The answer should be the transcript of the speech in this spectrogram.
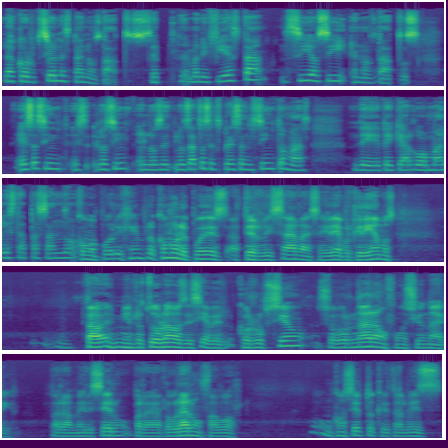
la corrupción está en los datos, se, se manifiesta sí o sí en los datos. Esas, los, los, los, datos expresan síntomas de, de, que algo mal está pasando. Como por ejemplo, ¿cómo le puedes aterrizar a esa idea? Porque digamos, mientras tú hablabas decía, a ver, corrupción, sobornar a un funcionario para merecer, un, para lograr un favor. Un concepto que tal vez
